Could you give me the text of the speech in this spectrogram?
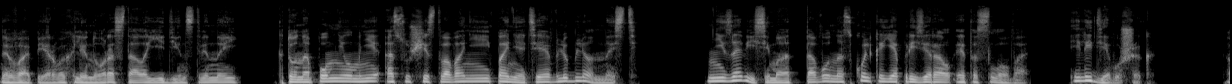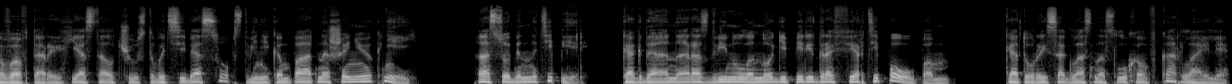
Во-первых, Ленора стала единственной, кто напомнил мне о существовании понятия влюбленность независимо от того, насколько я презирал это слово, или девушек. Во-вторых, я стал чувствовать себя собственником по отношению к ней, особенно теперь, когда она раздвинула ноги перед Рафферти Поупом, который, согласно слухам в Карлайле,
